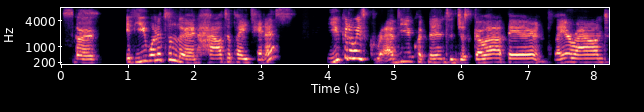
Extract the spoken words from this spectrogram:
So, if you wanted to learn how to play tennis, you could always grab the equipment and just go out there and play around.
